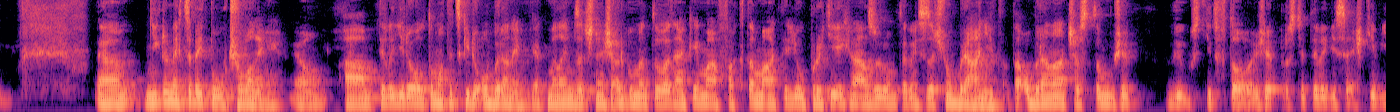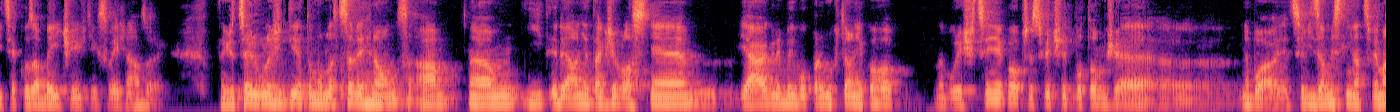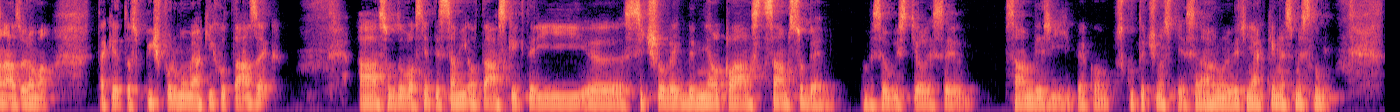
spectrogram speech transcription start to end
nikdo nechce být poučovaný. Jo? A ty lidi jdou automaticky do obrany. Jakmile jim začneš argumentovat nějakýma faktama, které jdou proti jejich názorům, tak oni se začnou bránit. A ta obrana často může vyústit v to, že prostě ty lidi se ještě víc jako zabejčejí v těch svých názorech. Takže co je důležité, je tomuhle se vyhnout a um, jít ideálně tak, že vlastně já, kdybych opravdu chtěl někoho, nebo když chci někoho přesvědčit o tom, že eh, nebo se víc zamyslí nad svýma názorama, tak je to spíš formou nějakých otázek, a jsou to vlastně ty samé otázky, které eh, si člověk by měl klást sám sobě, aby se ujistil, jestli sám věří jako v skutečnosti, jestli náhodou nevěří nějakým nesmyslům.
